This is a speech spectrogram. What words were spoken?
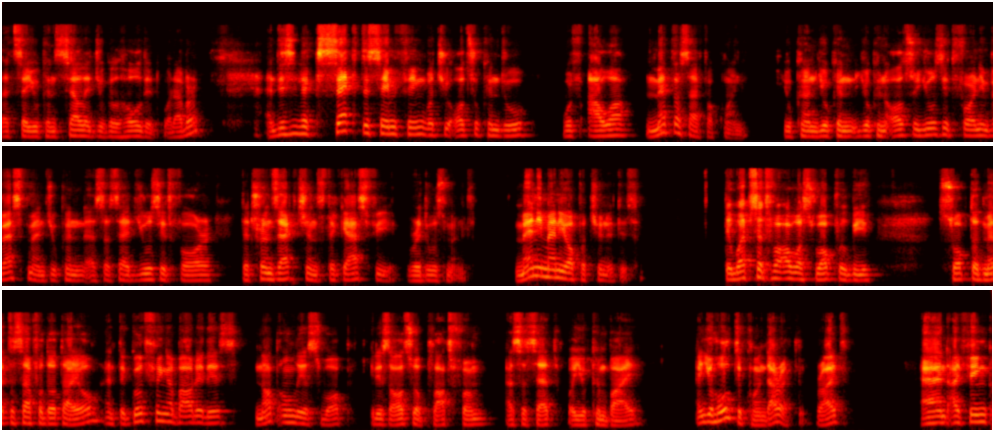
Let's say you can sell it, you will hold it, whatever. And this is exact the same thing what you also can do with our MetaCypher coin. You can you can you can also use it for an investment. You can, as I said, use it for the transactions, the gas fee reducement. Many many opportunities. The website for our swap will be swap.metacypher.io. And the good thing about it is not only a swap, it is also a platform, as I said, where you can buy and you hold the coin directly, right? And I think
